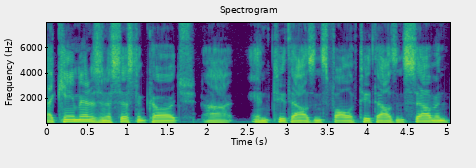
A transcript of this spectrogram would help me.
I came in as an assistant coach uh, in 2000, fall of 2007,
